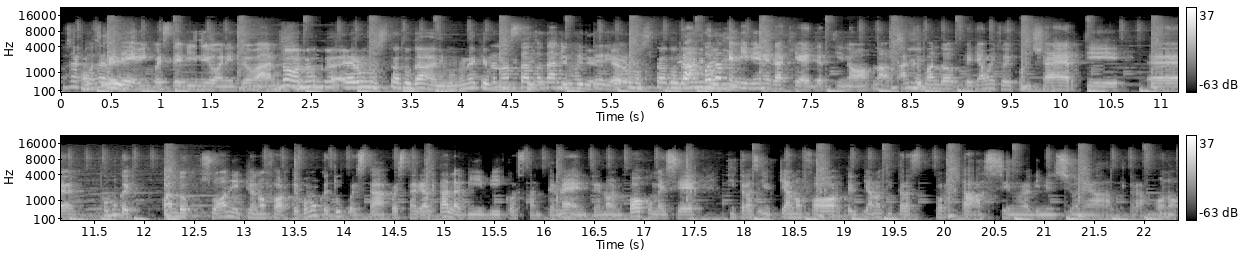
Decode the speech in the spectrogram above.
Cosa, cosa, vedevi in queste visioni, Giovanni? No, non, era uno stato d'animo, non è che... Era uno stato d'animo interiore. Era uno stato no, d'animo. Quello di... che mi viene da chiederti, no? no sì. Anche quando vediamo i tuoi concerti, eh, comunque quando suoni il pianoforte, comunque tu questa, questa realtà la vivi costantemente, no? È un po' come se tras- il pianoforte, il piano ti trasportasse in una dimensione altra, o no?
